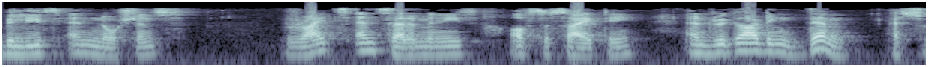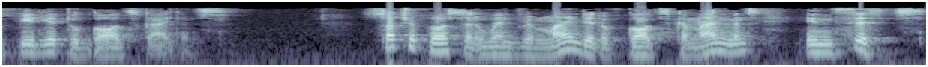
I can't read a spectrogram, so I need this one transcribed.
beliefs and notions, rites and ceremonies of society and regarding them as superior to God's guidance. Such a person, when reminded of God's commandments, insists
